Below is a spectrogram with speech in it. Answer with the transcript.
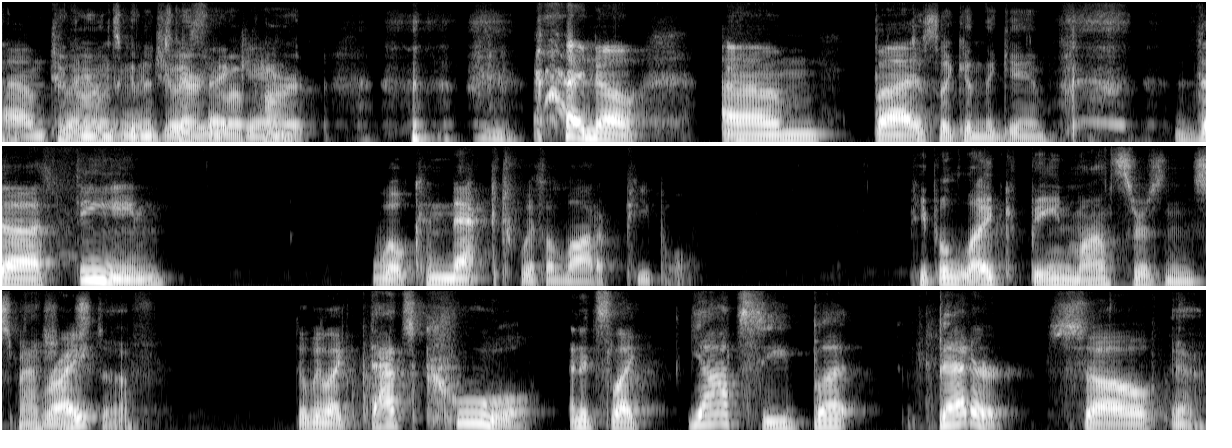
anyone Everyone's who going to enjoys tear you that game. apart. I know. Um, but Just like in the game. the theme will connect with a lot of people. People like being monsters and smashing Right? stuff. They'll be like, that's cool. And it's like Yahtzee, but better. So Yeah.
